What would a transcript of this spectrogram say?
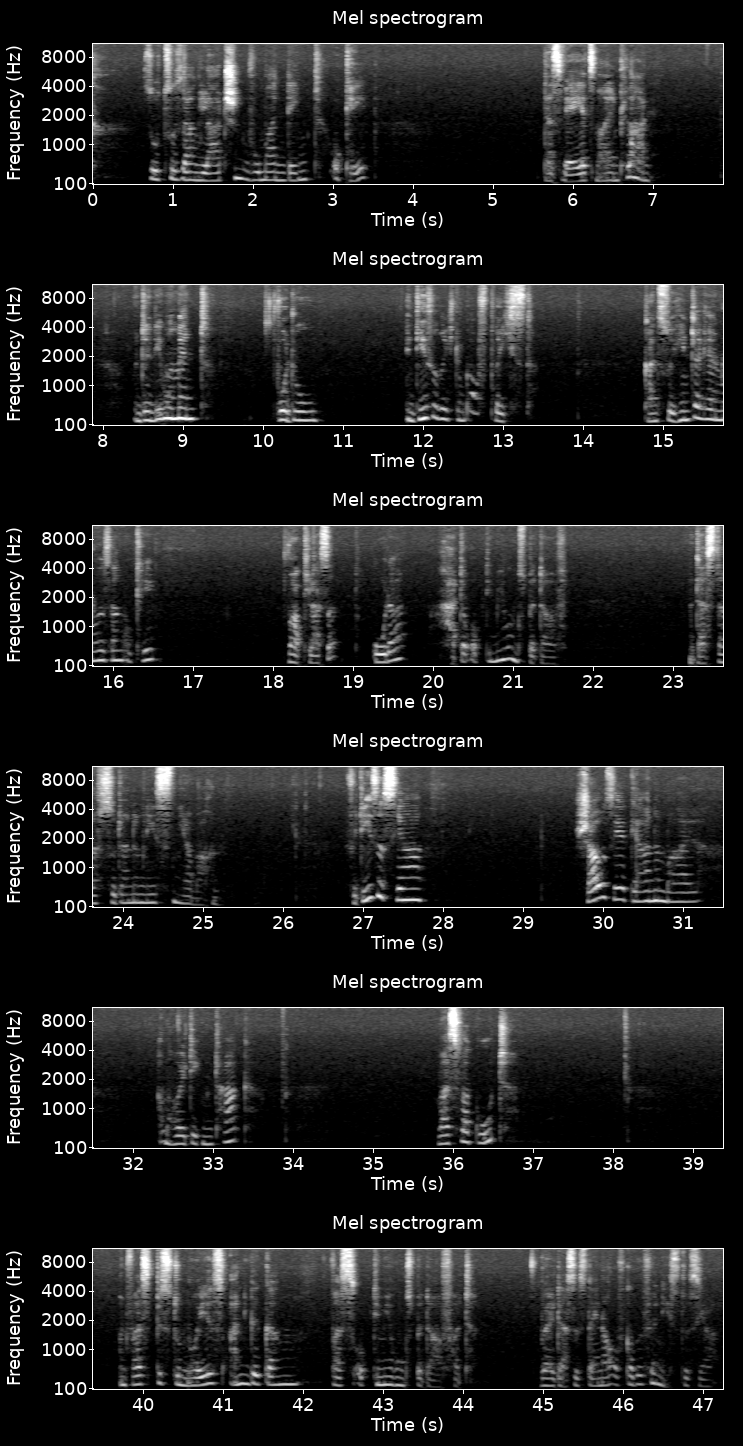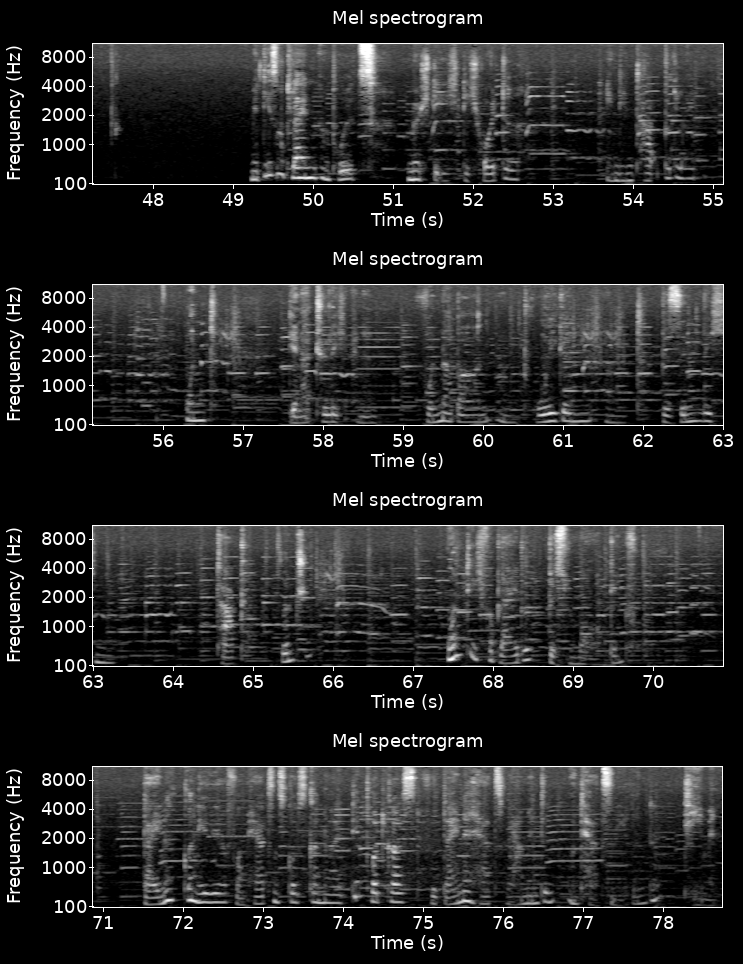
sozusagen latschen, wo man denkt, okay, das wäre jetzt mal ein Plan. Und in dem Moment, wo du in diese Richtung aufbrichst, kannst du hinterher nur sagen, okay, war klasse oder hatte Optimierungsbedarf. Und das darfst du dann im nächsten Jahr machen. Für dieses Jahr schau sehr gerne mal am heutigen Tag, was war gut und was bist du Neues angegangen, was Optimierungsbedarf hat. Weil das ist deine Aufgabe für nächstes Jahr. Mit diesem kleinen Impuls möchte ich dich heute in den Tag begleiten und dir natürlich einen wunderbaren und ruhigen und besinnlichen Tag wünschen. Und ich verbleibe bis morgen früh. Deine Cornelia vom Herzenskostkanal, dem Podcast für deine herzwärmenden und herznährenden Themen.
